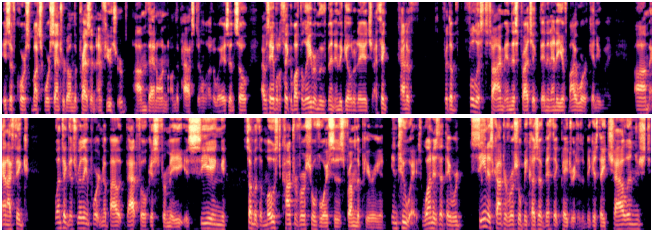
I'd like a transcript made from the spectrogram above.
is of course much more centered on the present and future um, than on on the past in a lot of ways. And so I was able to think about the labor movement in the Gilded Age. I think kind of for the fullest time in this project than in any of my work anyway. Um, and I think one thing that's really important about that focus for me is seeing some of the most controversial voices from the period in two ways. One is that they were seen as controversial because of mythic patriotism, because they challenged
